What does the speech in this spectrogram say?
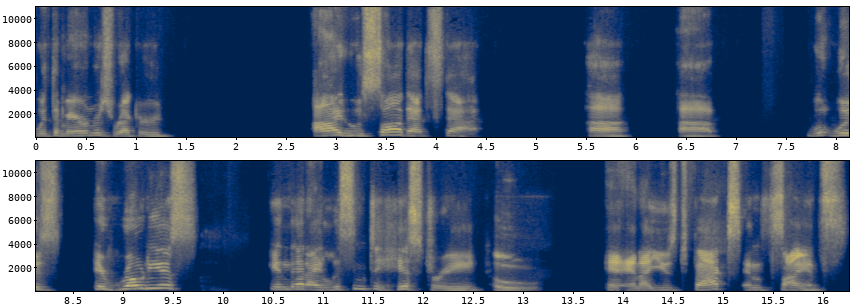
with the Mariners record, I who saw that stat uh, uh, w- was erroneous in that I listened to history. Oh. And, and I used facts and science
